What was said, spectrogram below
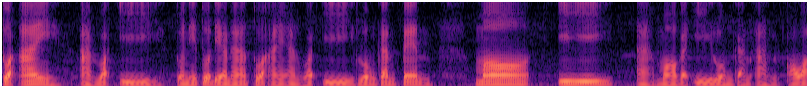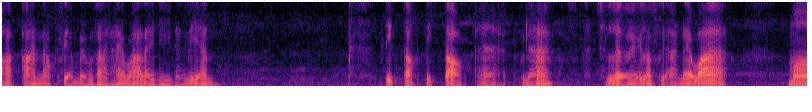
ตัว I อ่านว่า E ตัวนี้ตัวเดียวนะ ตัว I อ่านว่า E รวมกันเป็นมอ E อะมอกับ E รวมกันอ่านเอาว่าอ่านออกเสียงเป็นภาษาไทยว่าอะไรดีนักเรียนติ๊กตอกติ๊กตอกอะดูนะ เฉลยเราซื้ออ่านได้ว่า มอ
